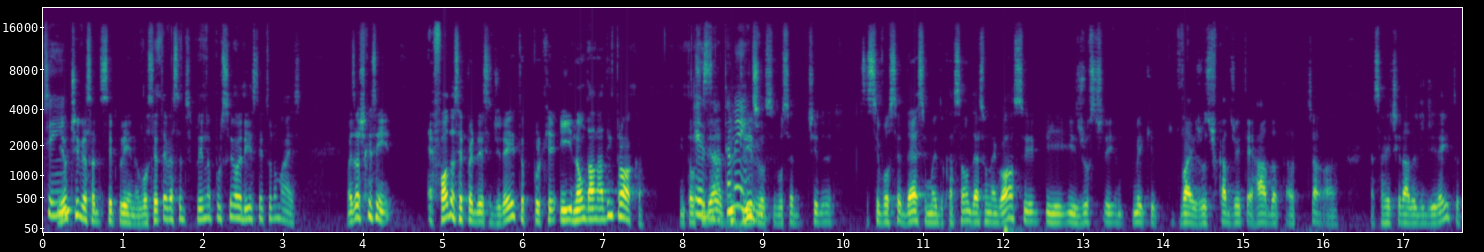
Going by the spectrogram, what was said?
Sim. E eu tive essa disciplina, você teve essa disciplina por ser horista e tudo mais. Mas eu acho que assim, é foda você perder esse direito porque e não dá nada em troca. Então seria Exatamente. incrível se você tira, se você desse uma educação, desse um negócio e, e, e justi, meio que vai justificar do jeito errado a, a, a, essa retirada de direito.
